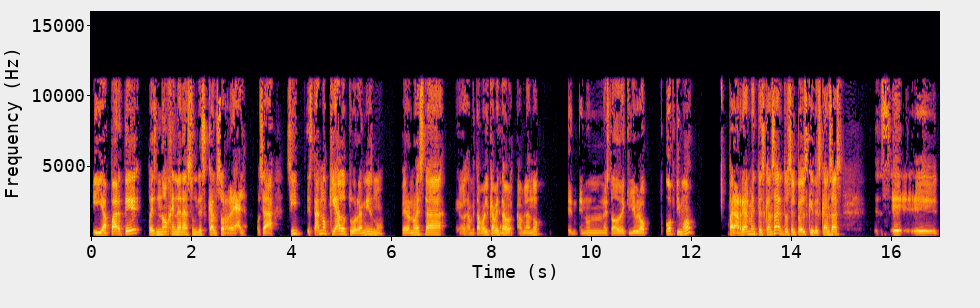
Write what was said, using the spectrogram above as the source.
y aparte, pues no generas un descanso real. O sea, sí, está noqueado tu organismo, pero no está, o sea, metabólicamente hablando, en, un estado de equilibrio óptimo para realmente descansar. Entonces, el pedo es que descansas, eh, eh,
